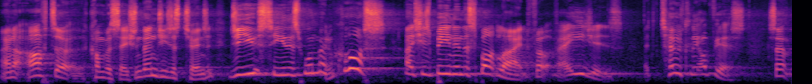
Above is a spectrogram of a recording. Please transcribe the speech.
and after conversation, then Jesus turns, and Do you see this woman? Of course. Like she's been in the spotlight for, for ages. It's totally obvious. So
